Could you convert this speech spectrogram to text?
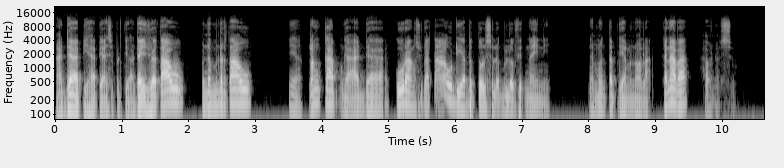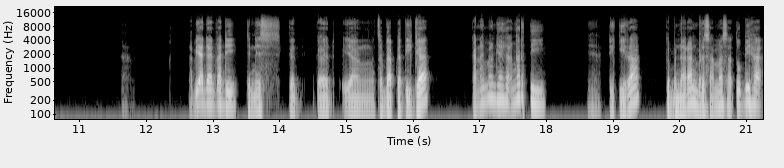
ada pihak-pihak seperti itu. Ada yang sudah tahu, benar-benar tahu. Ya, lengkap, nggak ada kurang, sudah tahu dia betul seluk beluk fitnah ini. Namun tetap dia menolak. Kenapa? Hawa nafsu. Nah, tapi ada yang tadi jenis ke, ke, yang sebab ketiga karena memang dia nggak ngerti. Ya, dikira kebenaran bersama satu pihak.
